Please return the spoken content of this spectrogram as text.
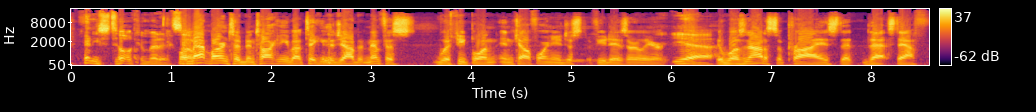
and he's still committed. So Well, Matt Barnes had been talking about taking the job at Memphis with people in, in California just a few days earlier. yeah, It was not a surprise that that staff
